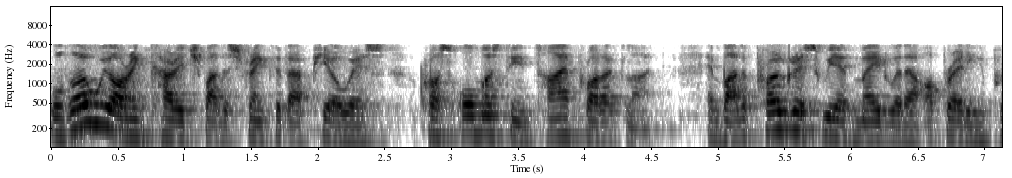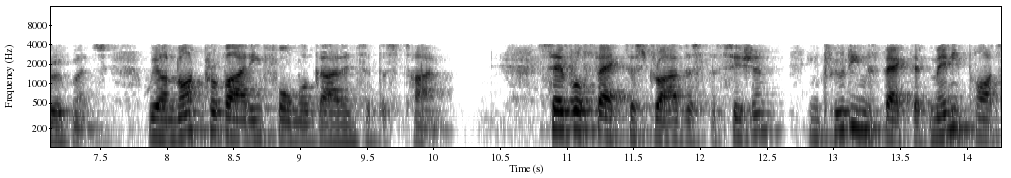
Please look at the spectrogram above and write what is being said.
Although we are encouraged by the strength of our POS across almost the entire product line and by the progress we have made with our operating improvements, we are not providing formal guidance at this time. Several factors drive this decision, including the fact that many parts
